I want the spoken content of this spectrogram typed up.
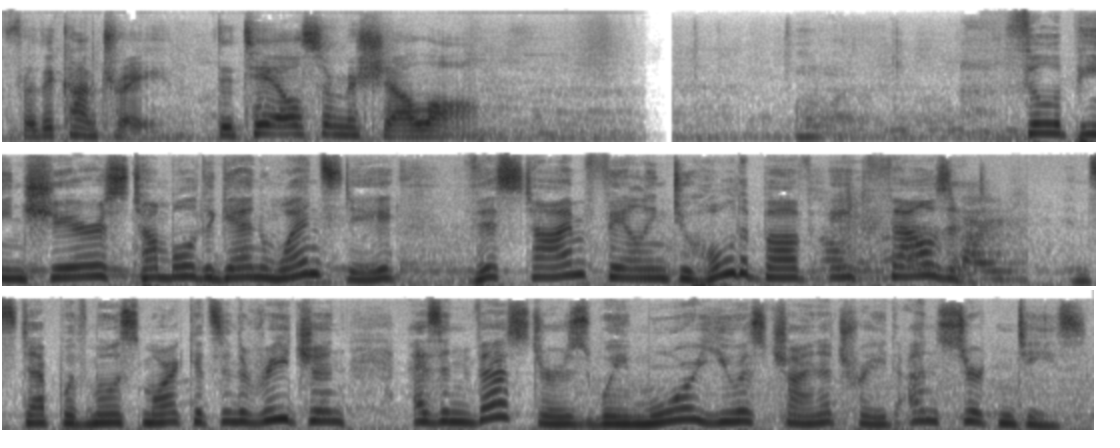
for the country. Details from Michelle Long. Philippine shares tumbled again Wednesday, this time failing to hold above 8,000. In step with most markets in the region as investors weigh more U.S. China trade uncertainties.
